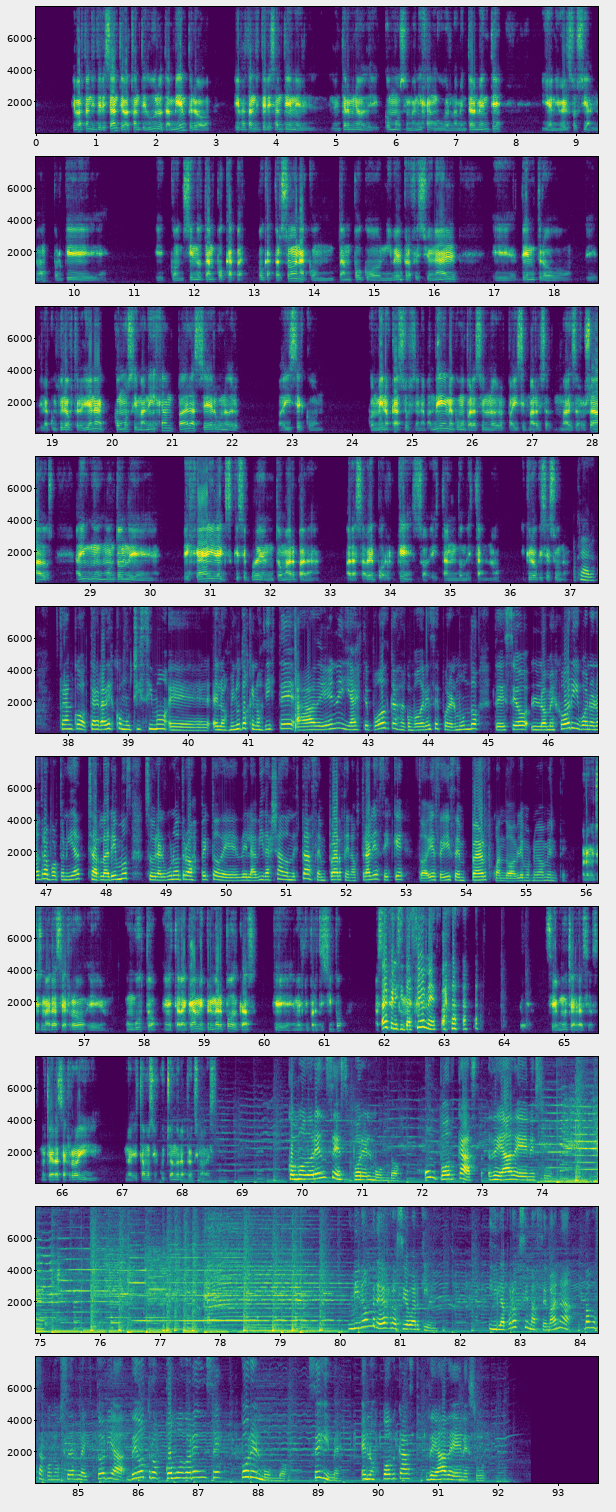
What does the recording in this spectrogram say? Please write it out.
es bastante interesante, bastante duro también, pero es bastante interesante en el, en término de cómo se manejan gubernamentalmente y a nivel social, ¿no? Porque eh, con siendo tan pocas pocas personas, con tan poco nivel profesional eh, dentro de, la cultura australiana, cómo se manejan para ser uno de los países con con menos casos en la pandemia, como para ser uno de los países más, más desarrollados. Hay un montón de, de highlights que se pueden tomar para, para saber por qué están donde están, ¿no? Y creo que ese es uno. Claro. Franco, te agradezco muchísimo eh, en los minutos que nos diste a ADN y a este podcast, a Comodorenses por el Mundo. Te deseo lo mejor y bueno, en otra oportunidad charlaremos sobre algún otro aspecto de, de la vida allá, donde estás, en Perth, en Australia, si es que todavía seguís en Perth cuando hablemos nuevamente. Bueno, muchísimas gracias, Ro. Eh, un gusto en estar acá, mi primer podcast que, en el que participo. ¡Ay, felicitaciones! sí, muchas gracias. Muchas gracias, Roy nos estamos escuchando la próxima vez. Comodorenses por el Mundo, un podcast de ADN Sur. Mi nombre es Rocío Barquín Y la próxima semana vamos a conocer la historia de otro comodorense por el mundo. Seguime en los podcasts de ADN Sur.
